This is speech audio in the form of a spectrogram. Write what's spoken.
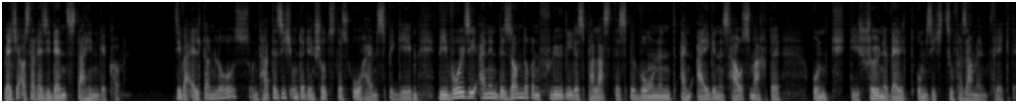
welche aus der Residenz dahin gekommen. Sie war elternlos und hatte sich unter den Schutz des Oheims begeben, wiewohl sie einen besonderen Flügel des Palastes bewohnend ein eigenes Haus machte und die schöne Welt um sich zu versammeln pflegte.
